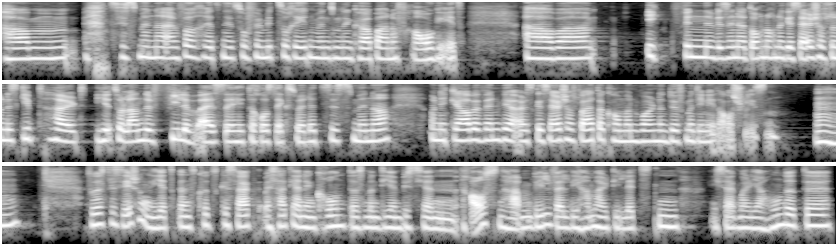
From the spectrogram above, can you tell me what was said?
haben Cis-Männer einfach jetzt nicht so viel mitzureden, wenn es um den Körper einer Frau geht. Aber ich finde, wir sind ja doch noch eine Gesellschaft und es gibt halt hierzulande viele weiße heterosexuelle Cis-Männer. Und ich glaube, wenn wir als Gesellschaft weiterkommen wollen, dann dürfen wir die nicht ausschließen. Mhm. Du hast es eh schon jetzt ganz kurz gesagt. Es hat ja einen Grund, dass man die ein bisschen draußen haben will, weil die haben halt die letzten, ich sage mal, Jahrhunderte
